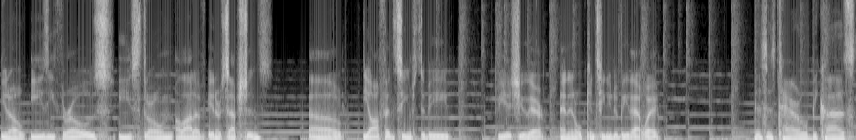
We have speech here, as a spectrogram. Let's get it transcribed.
you know, easy throws. He's thrown a lot of interceptions. Uh, the offense seems to be the issue there, and it'll continue to be that way. This is terrible because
